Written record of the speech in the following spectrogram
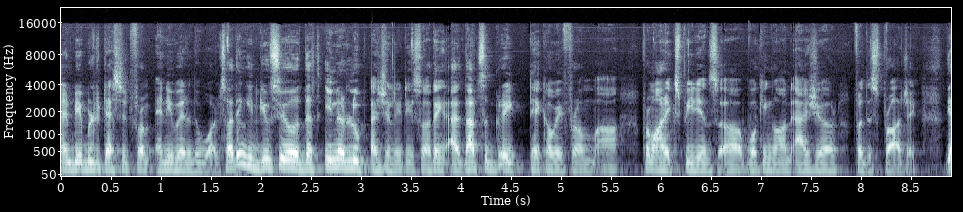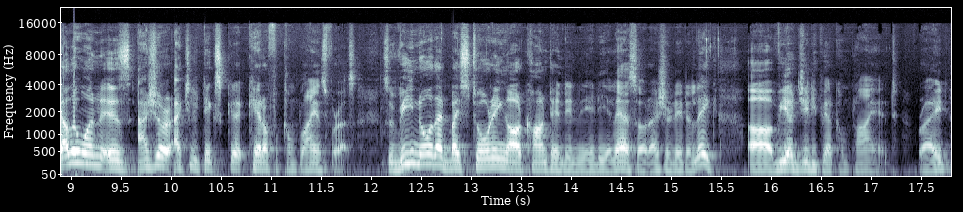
and be able to test it from anywhere in the world. So I think it gives you that inner loop agility. So I think uh, that's a great takeaway from uh, from our experience uh, working on Azure for this project. The other one is Azure actually takes care of compliance for us. So we know that by storing our content in ADLS or Azure Data Lake, uh, we are GDPR compliant, right?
